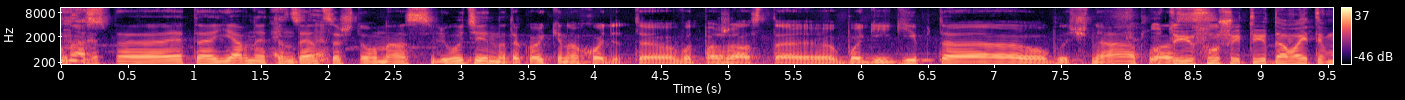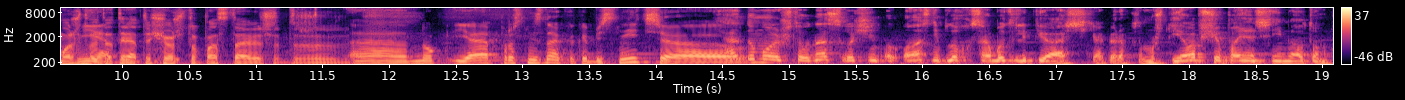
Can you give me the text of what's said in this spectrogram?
у нас... Это, это явная Знаете, тенденция, что у нас люди на такое кино ходят. Э, Вот, пожалуйста, «Боги Египта», «Облачный атлас». Ну ты, слушай, ты давай, ты, может, в Нет. этот ряд еще что поставишь, это же... А, ну, я просто не знаю, как объяснить. Я а, думаю, что у нас очень, у нас неплохо сработали пиарщики, во-первых, потому что я вообще понятия не имел о том,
